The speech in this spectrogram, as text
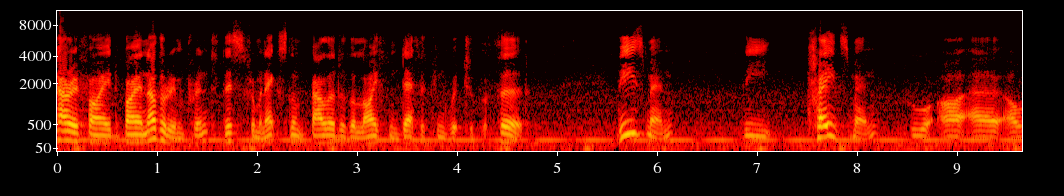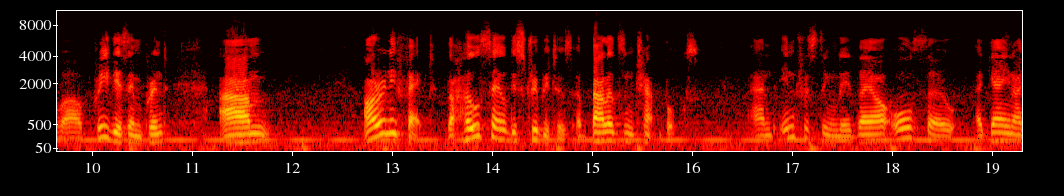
clarified by another imprint, this from an excellent ballad of the life and death of King Richard III. These men, the tradesmen who are uh, of our previous imprint, um, are in effect the wholesale distributors of ballads and chapbooks. And interestingly, they are also, again, I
